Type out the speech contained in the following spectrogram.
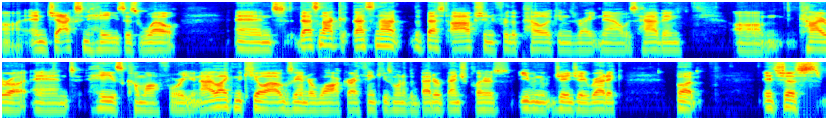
uh, and Jaxson Hayes as well. And that's not that's not the best option for the Pelicans right now. Is having um, Kira and Hayes come off for you. And I like Nickeil Alexander Walker. I think he's one of the better bench players, even JJ Redick. But it's just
